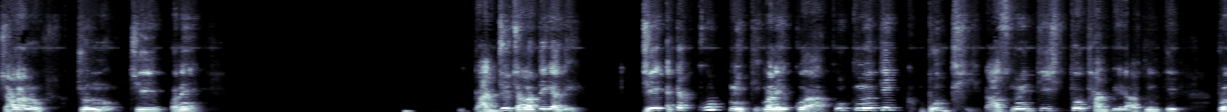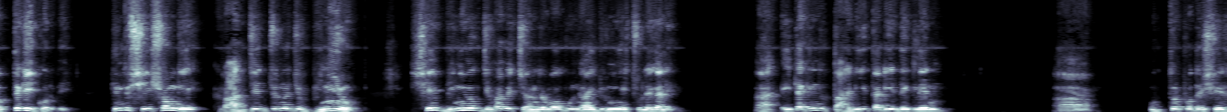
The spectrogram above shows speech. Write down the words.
চালানোর জন্য যে মানে রাজ্য চালাতে গেলে যে একটা কূটনীতি মানে কূটনৈতিক বুদ্ধি, রাজনৈতিক তো থাকবে রাজনীতি প্রত্যেকেই করবে। কিন্তু সেই সঙ্গে রাজ্যের জন্য যে বিনিয়োগ, সেই বিনিয়োগ যেভাবে চন্দ্রবাবু নাইডু নিয়ে চলে গেলেন এইটা কিন্তু তাড়িয়ে তাড়িয়ে দেখলেন উত্তরপ্রদেশের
